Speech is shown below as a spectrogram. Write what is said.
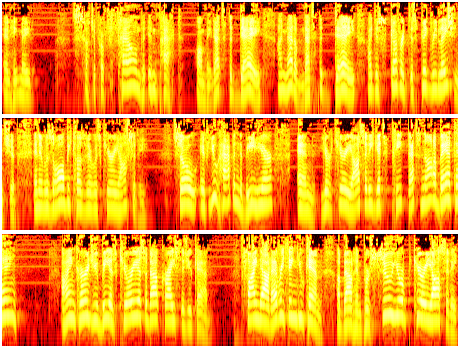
and he made such a profound impact on me. That's the day I met him. That's the day I discovered this big relationship. And it was all because there was curiosity. So if you happen to be here and your curiosity gets piqued, that's not a bad thing. I encourage you be as curious about Christ as you can. Find out everything you can about Him. Pursue your curiosity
